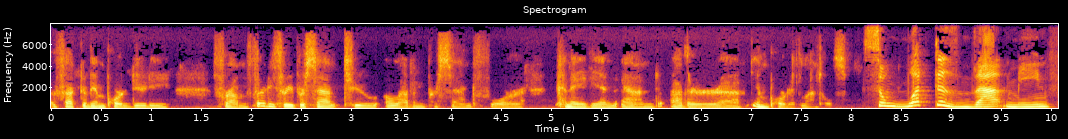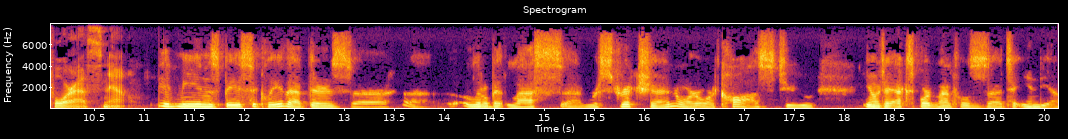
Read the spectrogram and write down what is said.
effective import duty from 33% to 11% for Canadian and other uh, imported lentils. So, what does that mean for us now? It means basically that there's uh, a little bit less restriction or, or cost to you know, to export lentils uh, to India.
